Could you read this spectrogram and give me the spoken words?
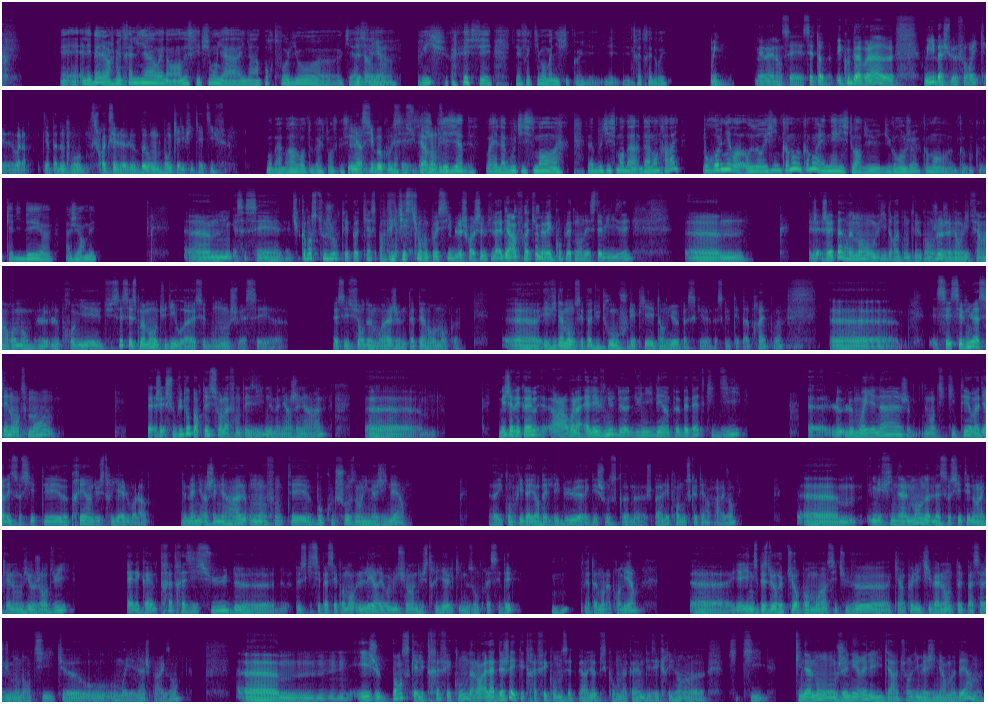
Elle, elle est belle, alors je mettrai le lien ouais, dans, en description, il, y a, il a un portfolio euh, qui est assez hein. euh, riche, et c'est c'est effectivement magnifique, quoi. Il est, il est- il est très très doué. Oui, mais ouais, non, c'est c'est top. Écoute, bah voilà, euh, oui, bah je suis euphorique, voilà, il n'y a pas d'autre mot. Je crois que c'est le, le bon, le bon qualificatif. Bon ben bravo en tout cas, je pense que c'est Merci beaucoup, ça c'est fait, ça super fait gentil. plaisir, de, ouais, l'aboutissement l'aboutissement d'un d'un long travail. Pour revenir aux origines, comment, comment elle est née l'histoire du, grand jeu? Comment, comment- quelle idée euh, a germé? Euh, ça, c'est... Tu commences toujours tes podcasts par des questions impossibles. Je crois, je sais plus, la dernière fois, tu m'avais complètement déstabilisé. Euh, j'a- J'avais pas vraiment envie de raconter le grand jeu, j'avais envie de faire un roman. Le, premier, tu sais, c'est ce moment où tu dis, ouais, c'est bon, je suis assez, euh, assez sûr de moi, je vais me taper un roman, quoi. Évidemment, on sait pas du tout où on fout les pieds, et tant mieux, parce que, parce que t'es pas prêt, quoi. C'est venu assez lentement. Je, suis plutôt porté sur la fantaisie, de manière générale. Mais j'avais quand même. Alors voilà, elle est venue d'une idée un peu bébête qui dit le, le Moyen Âge, l'Antiquité, on va dire les sociétés pré-industrielles, voilà, de manière générale, ont enfanté beaucoup de choses dans l'imaginaire, y compris d'ailleurs dès le début, avec des choses comme, je sais pas, les Trois Mousquetaires, par exemple. Mais finalement, no- la société dans laquelle on vit aujourd'hui, elle est quand même très très issue de, de, de ce qui s'est passé pendant les révolutions industrielles qui nous ont précédés, Mhm. notamment la première. Il y a il y a une espèce de rupture pour moi, si tu veux, qui est un peu l'équivalent du passage du monde antique au, au Moyen Âge, par exemple. Et je pense qu'elle est très féconde. Alors, elle a déjà été très féconde cette période, puisqu'on a quand même des écrivains qui, finalement ont généré les littératures de l'imaginaire moderne.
